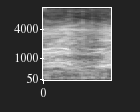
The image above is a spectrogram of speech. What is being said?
Manda!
